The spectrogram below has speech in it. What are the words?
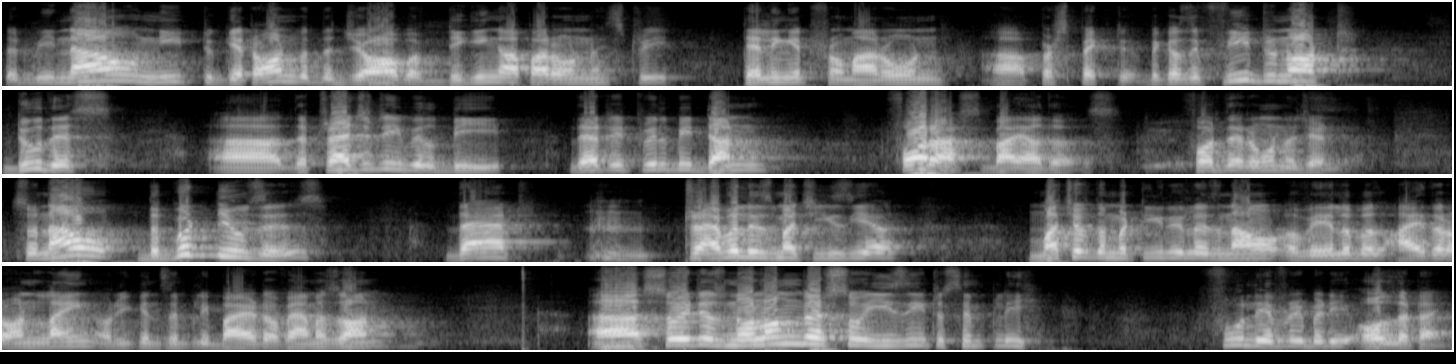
that we now need to get on with the job of digging up our own history telling it from our own uh, perspective because if we do not do this uh, the tragedy will be that it will be done for us by others for their own agenda. So now the good news is that travel is much easier. Much of the material is now available either online or you can simply buy it off Amazon. Uh, so it is no longer so easy to simply fool everybody all the time.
